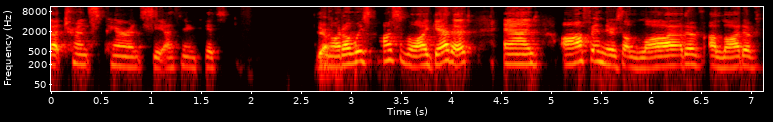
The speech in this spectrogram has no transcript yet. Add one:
That transparency, I think it's yeah. not always possible. I get it. And often there's a lot of a lot of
